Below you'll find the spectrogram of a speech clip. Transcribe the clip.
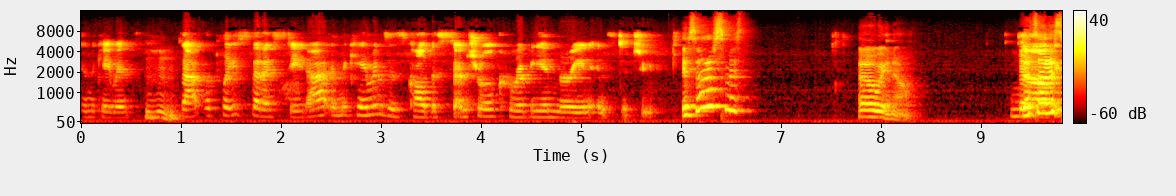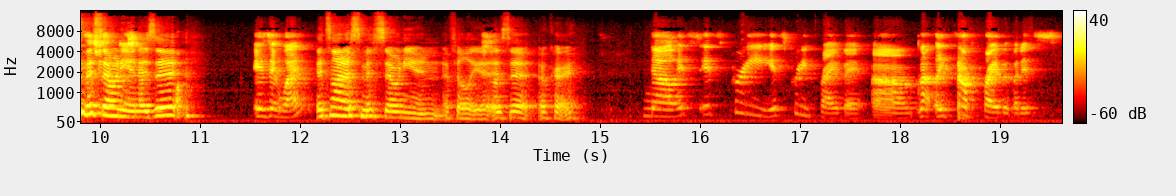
in the Caymans. hmm That the place that I stayed at in the Caymans is called the Central Caribbean Marine Institute. Is that a Smith? Oh wait, no. No, That's not a Smithsonian, is it? Is it what? It's not a Smithsonian affiliate, is it? Okay. No, it's it's pretty it's pretty private. Um, not like it's not private, but it's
